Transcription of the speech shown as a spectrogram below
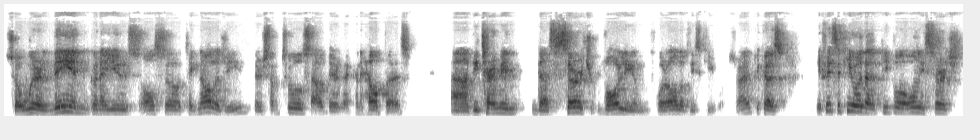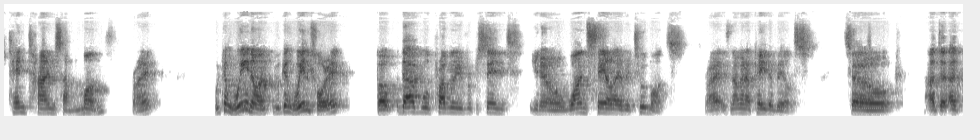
So we're then going to use also technology. There's some tools out there that can help us uh, determine the search volume for all of these keywords, right? Because if it's a keyword that people only search 10 times a month, right? We can win on, we can win for it, but that will probably represent, you know, one sale every two months, right? It's not going to pay the bills. So at the, at,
